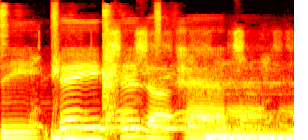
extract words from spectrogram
Shakes his hands.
